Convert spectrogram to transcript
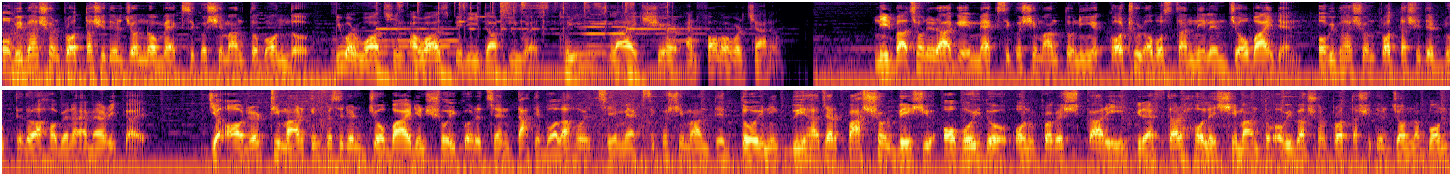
অভিবাসন প্রত্যাশীদের জন্য মেক্সিকো সীমান্ত বন্ধ। You are watching awazpd.us. Please like share and follow our channel নির্বাচনের আগে মেক্সিকো সীমান্ত নিয়ে কঠোর অবস্থান নিলেন জো বাইডেন। অভিবাসন প্রত্যাশীদের ঢুকতে দেওয়া হবে না আমেরিকায়। যে অর্ডারটি মার্কিন প্রেসিডেন্ট জো বাইডেন সই করেছেন, তাতে বলা হয়েছে, মেক্সিকো সীমান্তে দৈনিক দুই হাজার পাঁচশোর বেশি অবৈধ অনুপ্রবেশকারী গ্রেফতার হলে সীমান্ত অভিবাসন প্রত্যাশীদের জন্য বন্ধ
